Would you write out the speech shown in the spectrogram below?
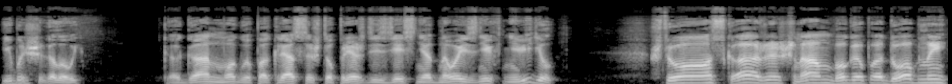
и большеголовый. Каган мог бы поклясться, что прежде здесь ни одного из них не видел, «Что скажешь нам, богоподобный?»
